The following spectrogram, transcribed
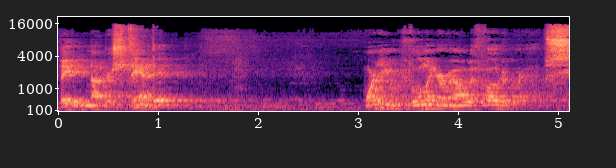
They didn't understand it. Why are you fooling around with photographs?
